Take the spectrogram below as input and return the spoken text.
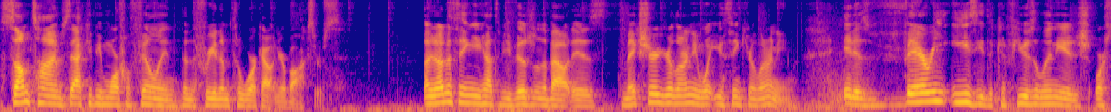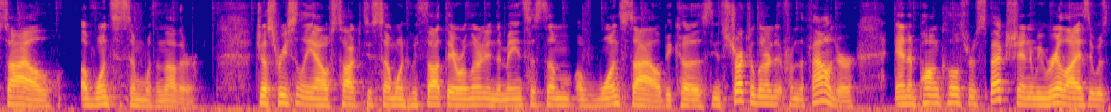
Sometimes that can be more fulfilling than the freedom to work out in your boxers. Another thing you have to be vigilant about is make sure you're learning what you think you're learning. It is very easy to confuse a lineage or style of one system with another. Just recently, I was talking to someone who thought they were learning the main system of one style because the instructor learned it from the founder, and upon closer inspection, we realized it was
